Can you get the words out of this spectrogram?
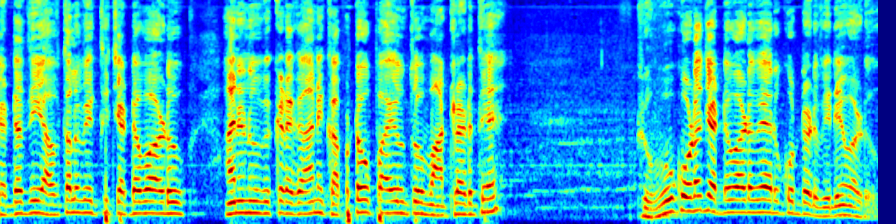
చెడ్డది అవతల వ్యక్తి చెడ్డవాడు అని నువ్వు ఇక్కడ కానీ కపటోపాయంతో మాట్లాడితే నువ్వు కూడా చెడ్డవాడవే అనుకుంటాడు వినేవాడు.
